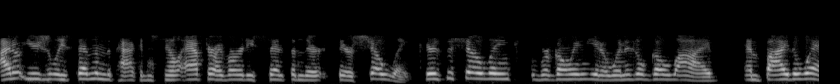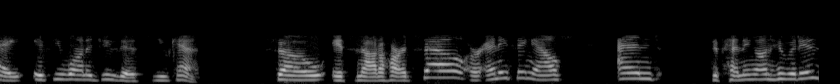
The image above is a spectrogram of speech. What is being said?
I don't mm-hmm. usually send them the package until after I've already sent them their, their show link. Here's the show link. We're going, you know, when it'll go live. And by the way, if you want to do this, you can. So it's not a hard sell or anything else. And depending on who it is,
